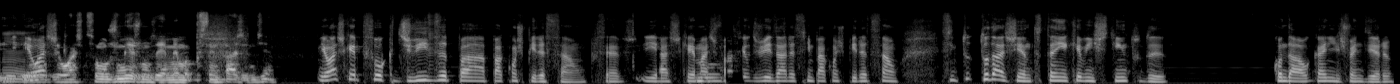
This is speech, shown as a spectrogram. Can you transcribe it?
Hum. Eu, Eu acho eu acho que são os mesmos, é a mesma porcentagem de gente. Eu acho que é a pessoa que desvisa para, para a conspiração, percebes? E acho que é mais Hum. fácil desvisar assim para a conspiração. Assim, to- toda a gente tem aquele instinto de quando alguém lhes vem dizer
